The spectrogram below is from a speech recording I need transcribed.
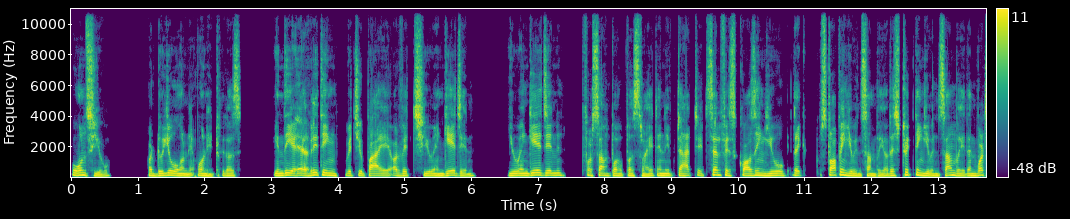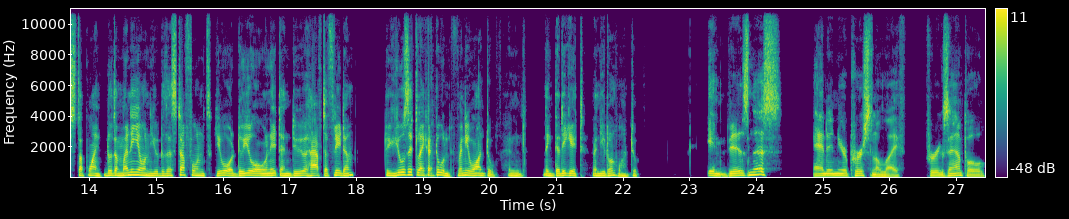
owns you, or do you own? Own it? Because in the yeah. everything which you buy or which you engage in, you engage in for some purpose, right? And if that itself is causing you, like stopping you in some way or restricting you in some way, then what's the point? Do the money own you? Do the stuff own you? Or do you own it? And do you have the freedom to use it like a tool when you want to and like delegate when you don't want to? In business and in your personal life. For example,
